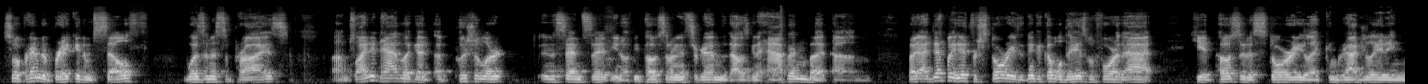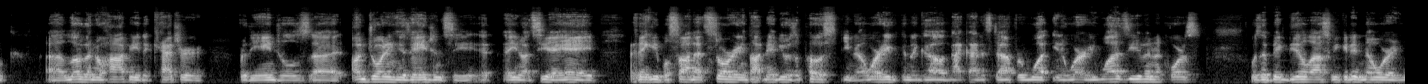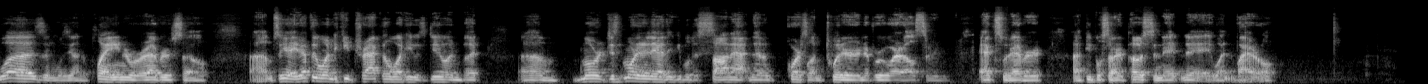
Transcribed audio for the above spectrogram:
So for him to break it himself wasn't a surprise. Um, so I didn't have like a, a, push alert in the sense that you know if he posted on Instagram that that was going to happen, but um, but I definitely did for stories. I think a couple days before that, he had posted a story like congratulating uh, Logan O'Hoppe, the catcher for the Angels, uh, on joining his agency, at, you know, at CAA. I think people saw that story and thought maybe it was a post, you know, where he was going to go and that kind of stuff, or what, you know, where he was even. Of course, was a big deal last week. He didn't know where he was and was he on a plane or wherever. So, um, so yeah, he definitely wanted to keep track on what he was doing. But um, more just more than anything, I think people just saw that, and then of course on Twitter and everywhere else or X, whatever, uh, people started posting it, and it went viral.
